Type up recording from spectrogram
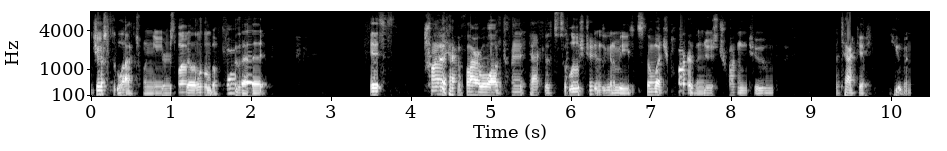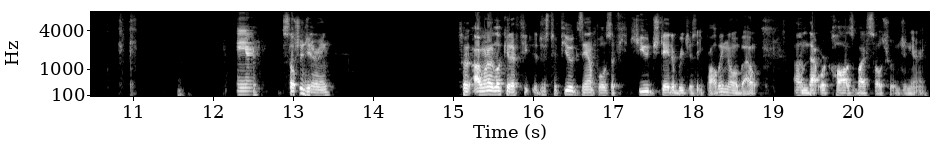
just the last 20 years, let alone before that, it's trying to attack a firewall, trying to attack a solution is going to be so much harder than just trying to attack a human. And social engineering. So I want to look at a few, just a few examples of huge data breaches that you probably know about um, that were caused by social engineering.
